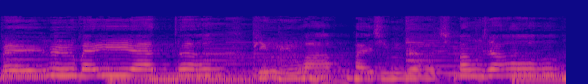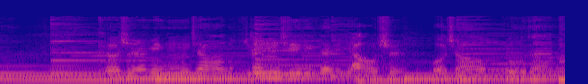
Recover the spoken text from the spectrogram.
没日没夜的拼命挖爱情的墙角，可是名叫珍惜的钥匙我找不到。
